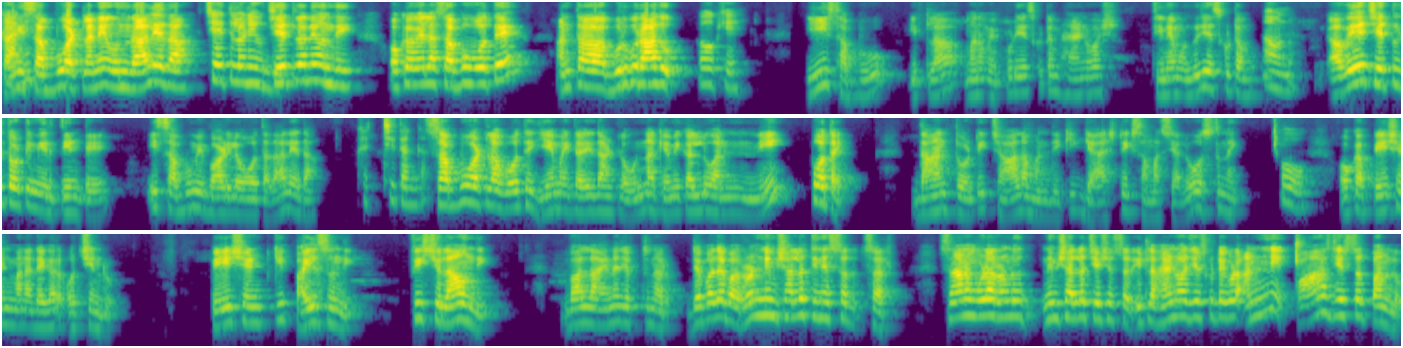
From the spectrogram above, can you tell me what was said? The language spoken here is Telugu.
కానీ సబ్బు అట్లనే ఉందా లేదా? చేతిలోనే ఉంది. చేతిలోనే ఉంది. ఒకవేళ సబ్బు పోతే అంత బురుగు రాదు. ఓకే. ఈ సబ్బు ఇట్లా మనం ఎప్పుడు చేసుకుంటాం? హ్యాండ్ వాష్ తినే ముందు చేసుకుంటాం. అవును. అవే చేతులతోటి మీరు తింటే ఈ సబ్బు మీ బాడీలో పోతుందా లేదా? ఖచ్చితంగా. సబ్బు అట్లా పోతే ఏమవుతుంది దాంట్లో ఉన్న కెమికల్లు అన్నీ పోతాయి. దాంతో చాలా మందికి గ్యాస్ట్రిక్ సమస్యలు వస్తున్నాయి. ఓ. ఒక పేషెంట్ మన దగ్గర వచ్చిండ్రు. పేషెంట్కి పైల్స్ ఉంది. ఫిష్లా ఉంది. వాళ్ళు ఆయన చెప్తున్నారు దెబ్బ దెబ్బ రెండు నిమిషాల్లో తినేస్తారు సార్. స్నానం కూడా రెండు నిమిషాల్లో చేసేస్తారు ఇట్లా హ్యాండ్ వాష్ చేసుకుంటే కూడా అన్ని ఫాస్ట్ చేస్తారు పనులు.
